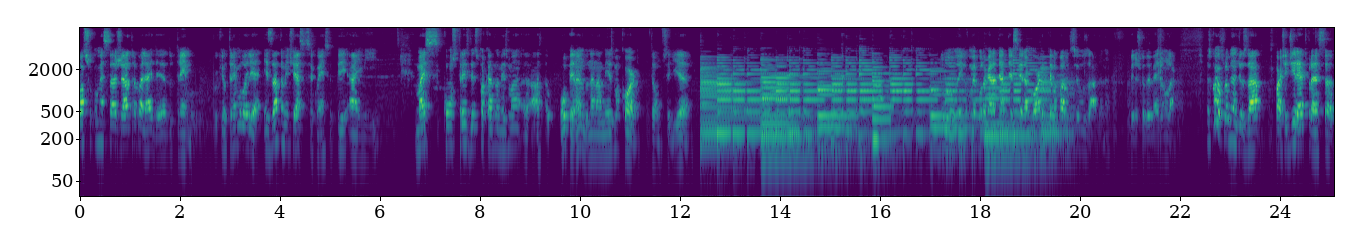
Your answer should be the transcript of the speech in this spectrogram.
posso começar já a trabalhar a ideia do trêmulo, porque o trêmulo ele é exatamente essa sequência, P, A, M, I, mas com os três dedos tocados na mesma, operando né, na mesma corda. Então seria Polegar até a terceira corda porque ela parou de ser usada, né? Pelo indicador médio anular. Mas qual é o problema de usar partir direto para essa,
